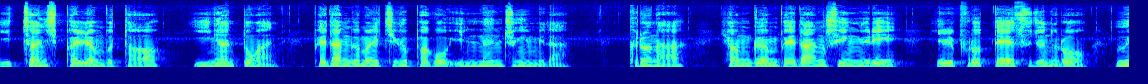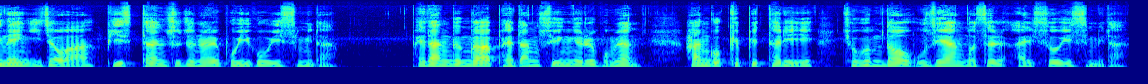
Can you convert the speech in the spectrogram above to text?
2018년부터 2년 동안 배당금을 지급하고 있는 중입니다. 그러나 현금 배당 수익률이 1%대 수준으로 은행 이자와 비슷한 수준을 보이고 있습니다. 배당금과 배당 수익률을 보면 한국캐피탈이 조금 더 우세한 것을 알 수 있습니다.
